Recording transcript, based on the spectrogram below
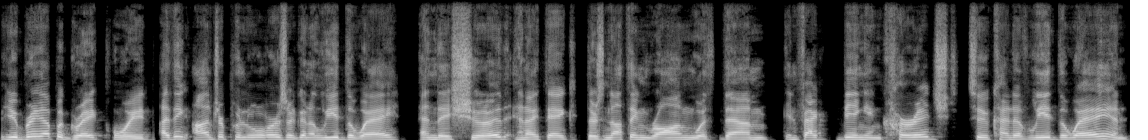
You bring up a great point. I think entrepreneurs are going to lead the way and they should. And I think there's nothing wrong with them, in fact, being encouraged to kind of lead the way. And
